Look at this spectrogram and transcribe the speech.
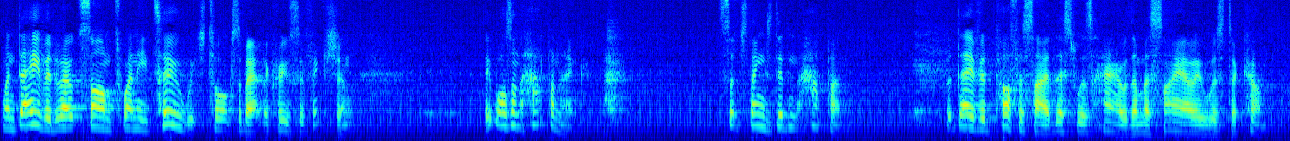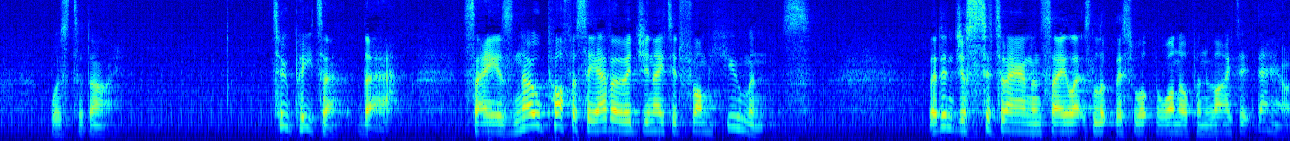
When David wrote Psalm 22, which talks about the crucifixion, it wasn't happening. Such things didn't happen. But David prophesied this was how the Messiah who was to come was to die. 2 Peter there says, No prophecy ever originated from humans they didn't just sit around and say, let's look this one up and write it down.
